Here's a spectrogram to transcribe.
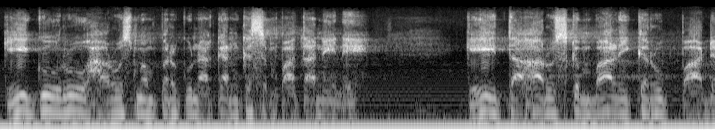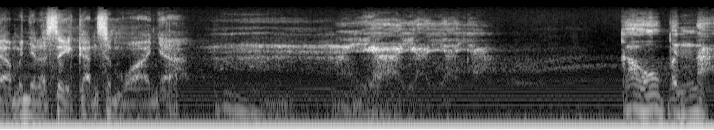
Ki Guru harus mempergunakan kesempatan ini. Kita harus kembali ke Rupada menyelesaikan semuanya. Hmm, ya, ya, ya, ya. Kau benar.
